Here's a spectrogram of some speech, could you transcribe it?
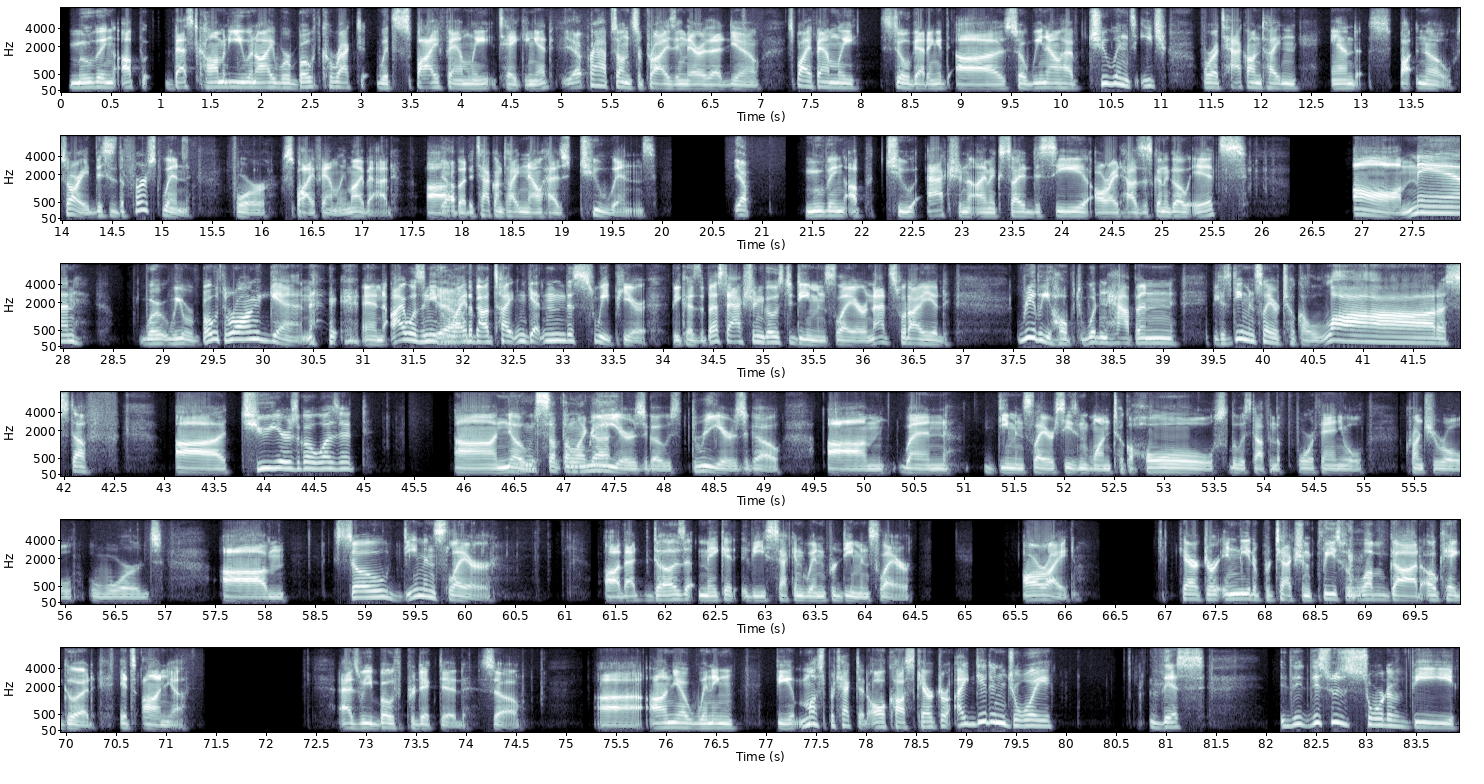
Moving up, best comedy, you and I were both correct with Spy Family taking it. yep. perhaps unsurprising there that you know spy family still getting it uh so we now have two wins each for attack on titan and Spy. No, sorry, this is the first win for Spy Family. My bad. Uh, Yep. But Attack on Titan now has two wins. Yep. Moving up to action, I'm excited to see. All right, how's this going to go? It's. Oh man, we're, we were both wrong again, and I wasn't even Yeah. right about Titan getting the sweep here because the best action goes to Demon Slayer, and that's what I had really hoped wouldn't happen because Demon Slayer took a lot of stuff. Uh, two years ago was it? Uh, no, Mm, something three like that. years ago. It was three years ago. Um, when Demon Slayer season one took a whole slew of stuff in the fourth annual Crunchyroll Awards. Um, so Demon Slayer, uh, that does make it the second win for Demon Slayer. All right. Character in need of protection, please, for the love of God. Okay, good. It's Anya. As we both predicted. So, uh, Anya winning the must protect at all costs character. I did enjoy this. th- This was sort of the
